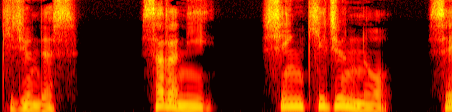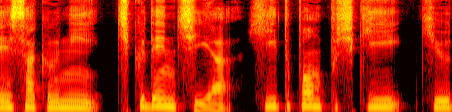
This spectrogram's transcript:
基準です。さらに、新基準の政策に蓄電池やヒートポンプ式給湯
